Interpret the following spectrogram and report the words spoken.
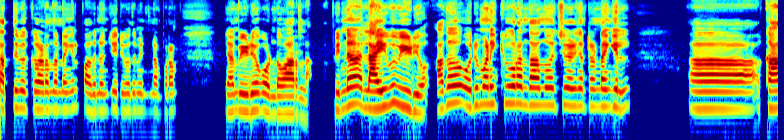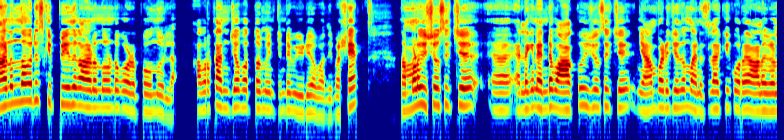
കത്തി വെക്കുകയാണെന്നുണ്ടെങ്കിൽ പതിനഞ്ച് ഇരുപത് മിനിറ്റിനപ്പുറം ഞാൻ വീഡിയോ കൊണ്ടുപോകാറില്ല. പിന്നെ ലൈവ് വീഡിയോ. അത് ഒരു മണിക്കൂർ എന്താണെന്ന് വെച്ച് കഴിഞ്ഞിട്ടുണ്ടെങ്കിൽ കാണുന്നവർ സ്കിപ്പ് ചെയ്ത് കാണുന്നതുകൊണ്ട് കുഴപ്പമൊന്നുമില്ല. അവർക്ക് അഞ്ചോ പത്തോ മിനിറ്റിന്റെ വീഡിയോ മതി. പക്ഷേ നമ്മൾ വിശ്വസിച്ച് അല്ലെങ്കിൽ എന്റെ വാക്ക് വിശ്വസിച്ച് ഞാൻ പഠിച്ചത് മനസ്സിലാക്കി കുറേ ആളുകൾ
